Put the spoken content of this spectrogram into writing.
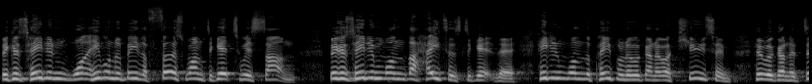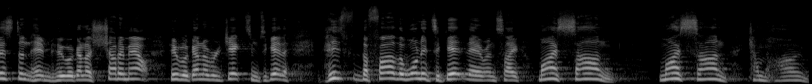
Because he didn't want he wanted to be the first one to get to his son. Because he didn't want the haters to get there. He didn't want the people who were going to accuse him, who were going to distance him, who were going to shut him out, who were going to reject him to get there. His, the father wanted to get there and say, My son, my son, come home.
